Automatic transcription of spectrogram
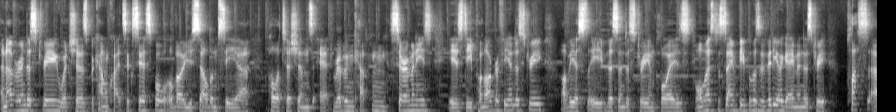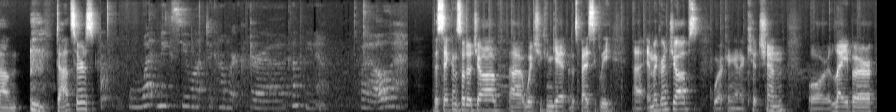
Another industry which has become quite successful, although you seldom see uh, politicians at ribbon cutting ceremonies, is the pornography industry. Obviously, this industry employs almost the same people as the video game industry, plus um, dancers. What makes you want to come work for a company now? Well, The second sort of job uh, which you can get, it's basically uh, immigrant jobs, working in a kitchen or labor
